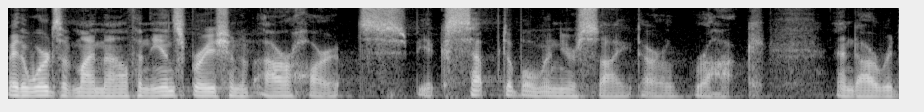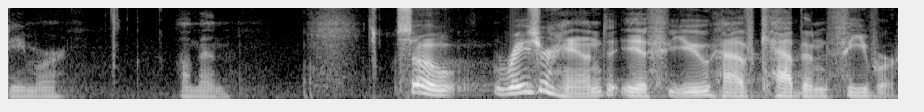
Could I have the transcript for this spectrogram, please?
May the words of my mouth and the inspiration of our hearts be acceptable in your sight, our rock and our Redeemer. Amen. So, raise your hand if you have cabin fever.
